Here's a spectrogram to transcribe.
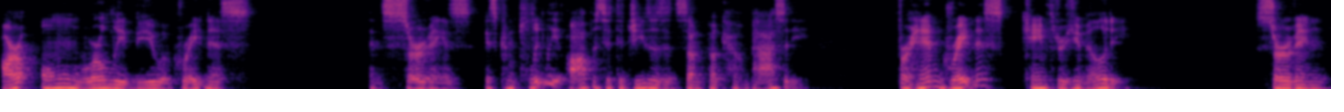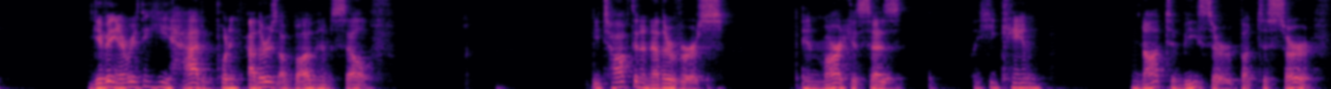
our own worldly view of greatness and serving is, is completely opposite to Jesus in some capacity. For him, greatness came through humility, serving, giving everything he had, and putting others above himself. He talked in another verse in Mark, it says, he came not to be served, but to serve,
